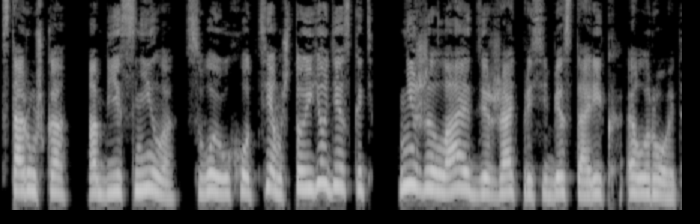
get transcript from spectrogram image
Старушка объяснила свой уход тем, что ее, дескать, не желает держать при себе старик Элройд,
